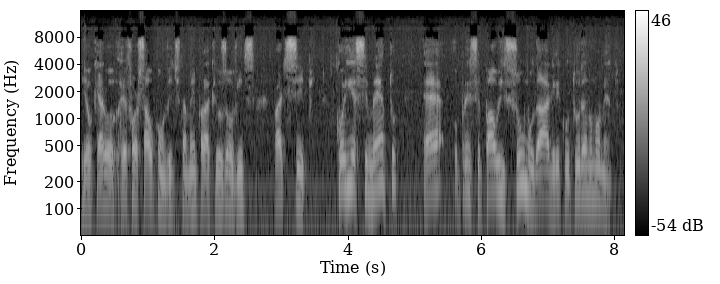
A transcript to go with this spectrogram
E eu quero reforçar o convite também para que os ouvintes participem. Conhecimento é o principal insumo da agricultura no momento.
